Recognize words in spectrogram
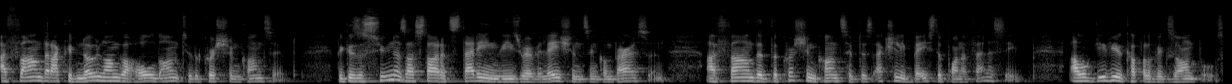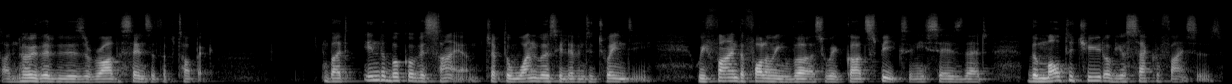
I found that I could no longer hold on to the Christian concept. Because as soon as I started studying these revelations in comparison, I found that the Christian concept is actually based upon a fallacy. I will give you a couple of examples. I know that it is a rather sensitive topic. But in the book of Isaiah, chapter 1, verse 11 to 20, we find the following verse where God speaks and he says that the multitude of your sacrifices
